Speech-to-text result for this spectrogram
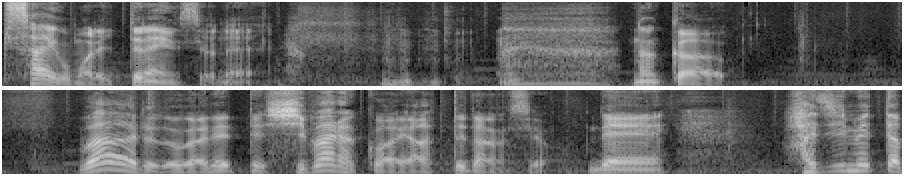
最後まで行ってないんですよね。なんかワールドが出てしばらくはやってたんですよ。で始めた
